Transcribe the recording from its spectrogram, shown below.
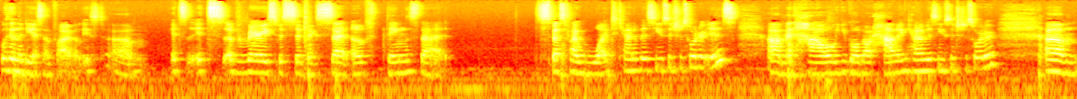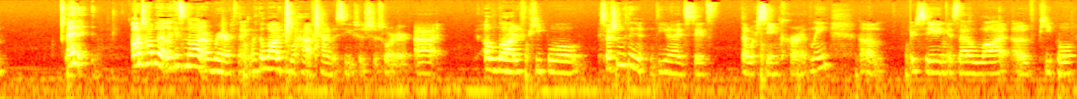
within the DSM five at least, um, it's it's a very specific set of things that specify what cannabis usage disorder is um, and how you go about having cannabis usage disorder. Um, and on top of that, like it's not a rare thing. Like a lot of people have cannabis usage disorder. Uh, a lot of people, especially within the United States, that we're seeing currently, um, what you're seeing is that a lot of people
